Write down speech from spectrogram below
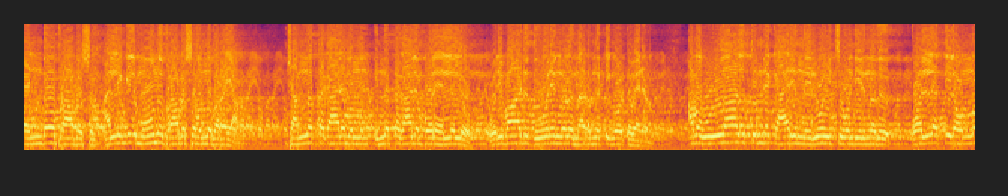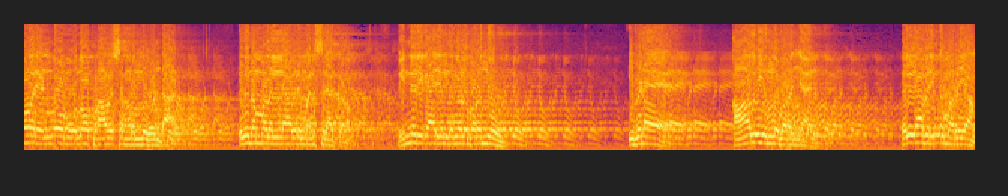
രണ്ടോ പ്രാവശ്യം അല്ലെങ്കിൽ മൂന്ന് പ്രാവശ്യം എന്ന് പറയാം. പക്ഷെ അന്നത്തെ കാലമൊന്നും ഇന്നത്തെ കാലം പോലെ അല്ലല്ലോ. ഒരുപാട് ദൂരങ്ങൾ നടന്നിട്ട് ഇങ്ങോട്ട് വരണം. അവ ഉള്ളാളത്തിന്റെ കാര്യം നിർവഹിച്ചുകൊണ്ടിരുന്നത് കൊല്ലത്തിൽ ഒന്നോ രണ്ടോ മൂന്നോ പ്രാവശ്യം വന്നുകൊണ്ടാണ്. ഇത് നമ്മളെല്ലാവരും മനസ്സിലാക്കണം. പിന്നൊരു കാര്യം നിങ്ങൾ പറഞ്ഞു. ഇവിടെ കാവി എന്ന് പറഞ്ഞാൽ എല്ലാവർക്കും അറിയാം.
